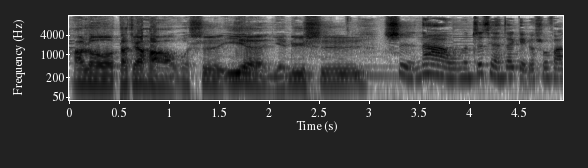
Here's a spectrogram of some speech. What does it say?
Hello，大家好，我是伊恩严律师。是，那我们之前在《给个说法》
